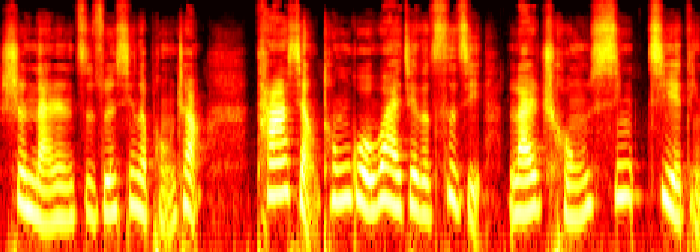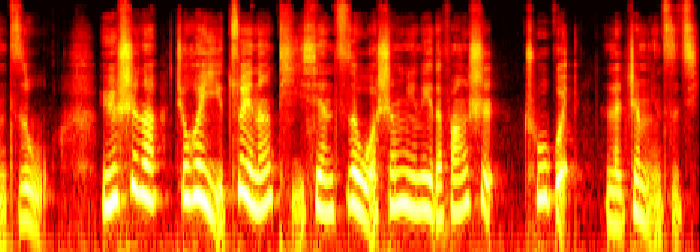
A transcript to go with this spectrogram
是男人自尊心的膨胀。他想通过外界的刺激来重新界定自我，于是呢，就会以最能体现自我生命力的方式出轨来证明自己。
